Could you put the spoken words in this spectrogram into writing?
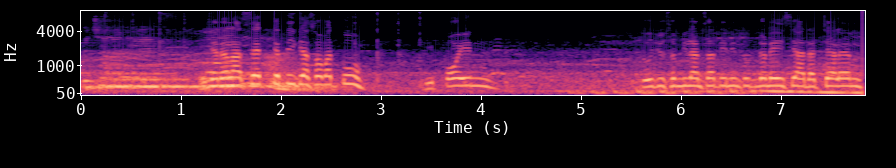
Ini adalah set ketiga sobatku. Di poin 7-9 saat ini untuk Indonesia ada challenge.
